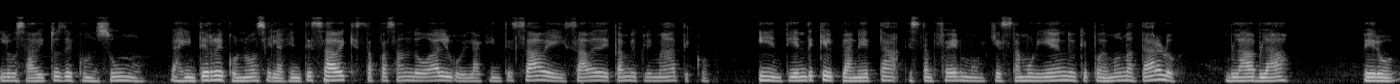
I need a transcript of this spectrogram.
los hábitos de consumo. La gente reconoce, la gente sabe que está pasando algo y la gente sabe y sabe de cambio climático y entiende que el planeta está enfermo y que está muriendo y que podemos matarlo, bla, bla. Pero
